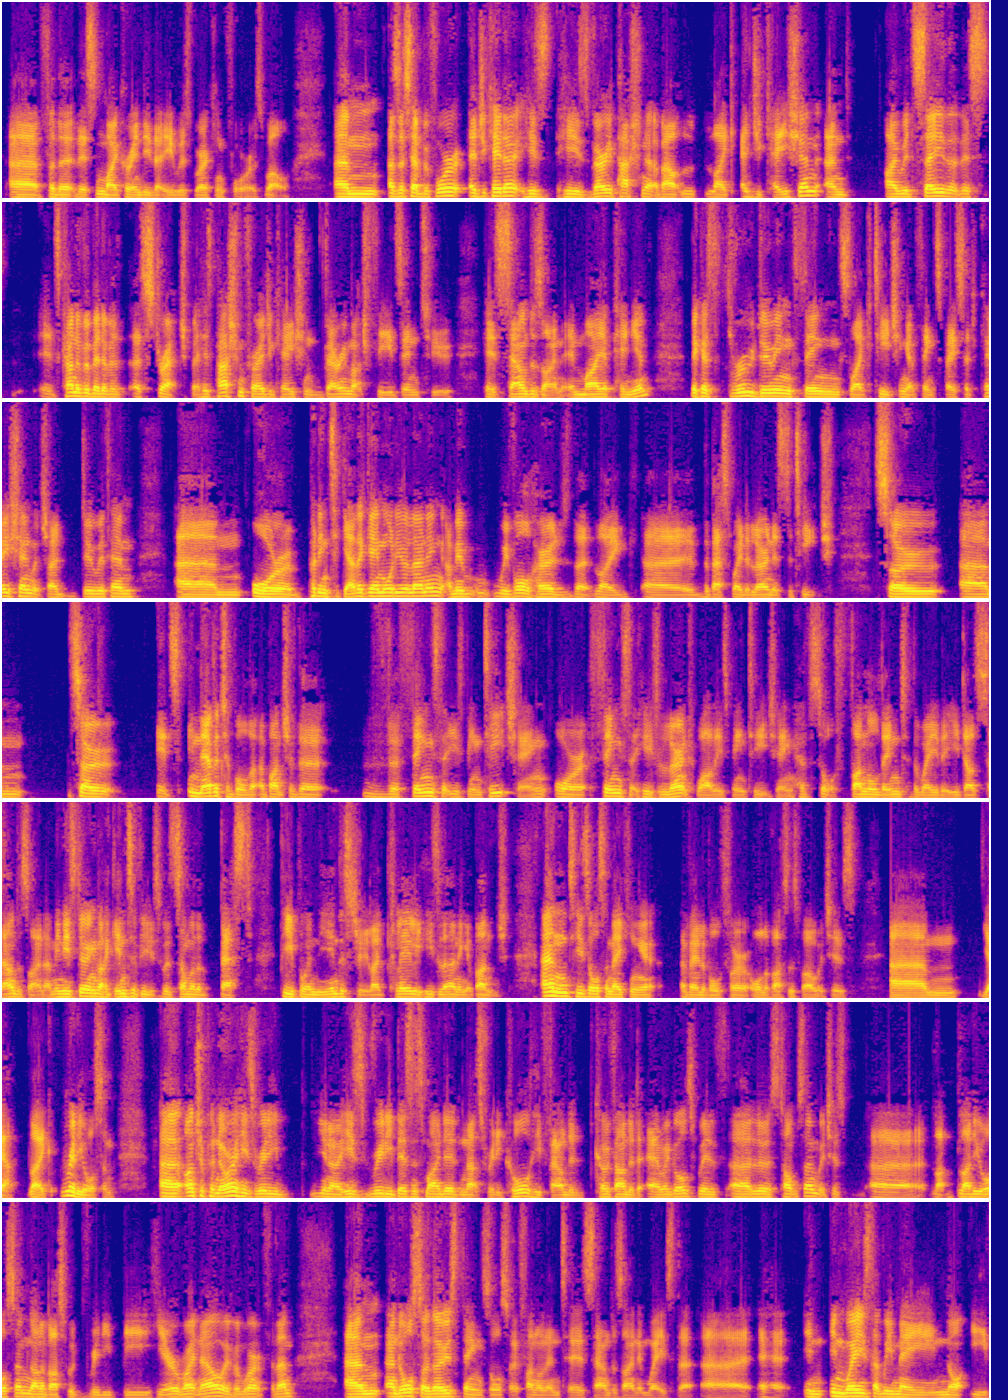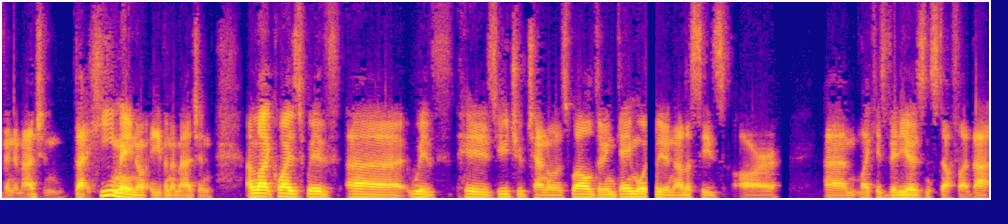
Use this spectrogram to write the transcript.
uh, for the this micro indie that he was working for as well. Um, as I said before, educator. He's he's very passionate about like education, and I would say that this it's kind of a bit of a, a, stretch, but his passion for education very much feeds into his sound design, in my opinion, because through doing things like teaching at Think Space Education, which I do with him, um, or putting together game audio learning. I mean, we've all heard that like uh, the best way to learn is to teach. So, um, so it's inevitable that a bunch of the the things that he's been teaching or things that he's learned while he's been teaching have sort of funneled into the way that he does sound design. I mean, he's doing like interviews with some of the best people in the industry. Like clearly he's learning a bunch. And he's also making it available for all of us as well, which is um yeah, like really awesome. Uh entrepreneur, he's really you know he's really business minded and that's really cool he founded co-founded airwiggles with uh, lewis thompson which is uh, like bloody awesome none of us would really be here right now if it weren't for them um, and also those things also funnel into sound design in ways that uh, uh, in in ways that we may not even imagine that he may not even imagine. And likewise with uh, with his youtube channel as well doing game audio analyses are um, like his videos and stuff like that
